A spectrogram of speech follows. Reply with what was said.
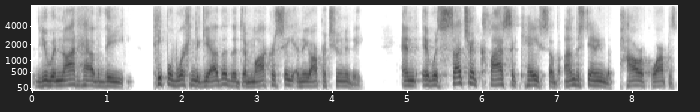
you would not have the people working together, the democracy, and the opportunity. And it was such a classic case of understanding the power of cooperatives.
